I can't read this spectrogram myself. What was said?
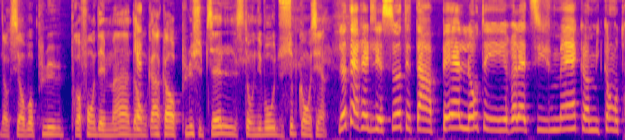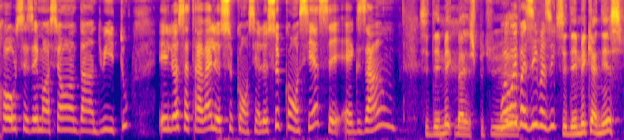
Donc, si on va plus profondément, donc encore plus subtil, c'est au niveau du subconscient. Là, tu as réglé ça, tu es en paix. L'autre est relativement comme il contrôle ses émotions dans lui et tout. Et là, ça travaille le subconscient. Le subconscient, c'est exemple. C'est des méc... ben, je peux-tu... Oui, euh, oui, vas-y, vas-y. C'est des mécanismes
